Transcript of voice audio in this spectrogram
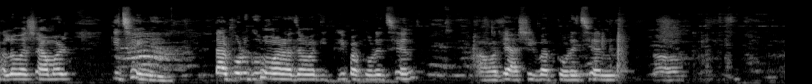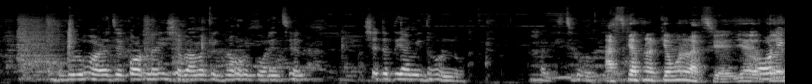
ভালোবাসা আমার কিছুই নেই। তারপর গুরু মহারাজ আমাকে কৃপা করেছেন, আমাকে আশীর্বাদ করেছেন গুরু মহারাজের কন্যা হিসেবে আমাকে গ্রহণ করেছেন। সেটাতেই আমি ধন্য। আজকে আপনার কেমন লাগছে? যে অনেক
